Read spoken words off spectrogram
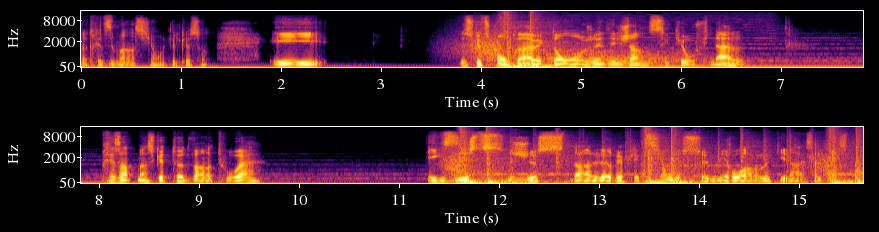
notre dimension, en quelque sorte. Et ce que tu comprends avec ton jeu d'intelligence, c'est qu'au final, présentement, ce que tu as devant toi, existe juste dans la réflexion de ce miroir-là qui est dans la salle principale.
